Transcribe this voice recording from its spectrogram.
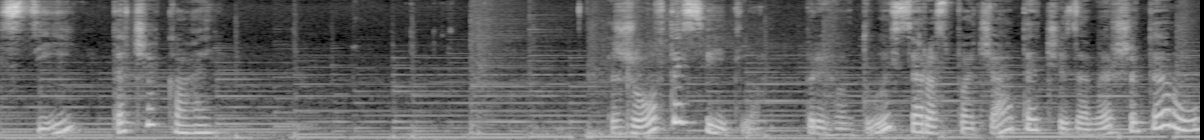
стій та чекай. Жовте світло приготуйся розпочати чи завершити рух.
